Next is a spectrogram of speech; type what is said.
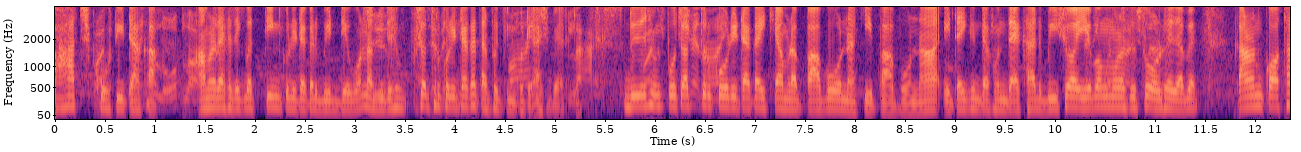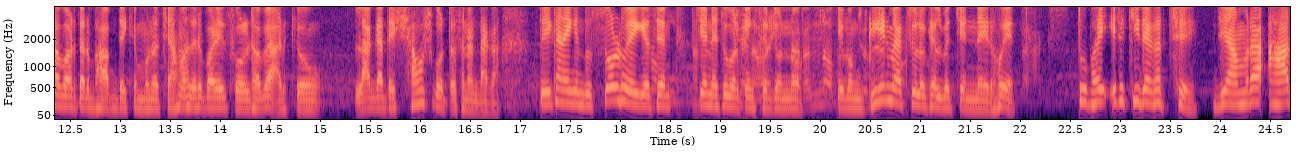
পাঁচ কোটি টাকা। আমরা দেখা দেখবার তিন কোটি টাকার বিট দেবো না দুই দশমিক পঁচাত্তর কোটি টাকা তারপর তিন কোটি আসবে। আর কি দুই দশমিক পঁচাত্তর কোটি টাকায় কি আমরা পাবো নাকি পাবো না এটাই কিন্তু এখন দেখার বিষয় এবং মনে হচ্ছে সোল্ড হয়ে যাবে। কারণ কথাবার্তার ভাব দেখে মনে হচ্ছে আমাদের বাড়ি সোল্ড হবে আর কেউ লাগাতে সাহস করতেছে না টাকা। তো এখানে কিন্তু সোল্ড হয়ে গেছে চেন্নাই সুপার কিংসের জন্য এবং গ্লিন ম্যাক্সুলো খেলবে চেন্নাইয়ের হয়ে। তো ভাই এটা কি দেখাচ্ছে? যে আমরা আর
